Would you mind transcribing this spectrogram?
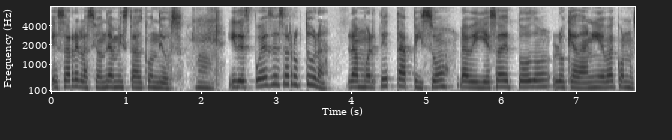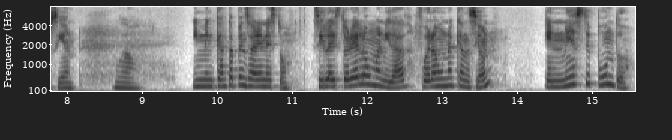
esa relación de amistad con Dios. Y después de esa ruptura, la muerte tapizó la belleza de todo lo que Adán y Eva conocían. Wow. Y me encanta pensar en esto. Si la historia de la humanidad fuera una canción, en este punto,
